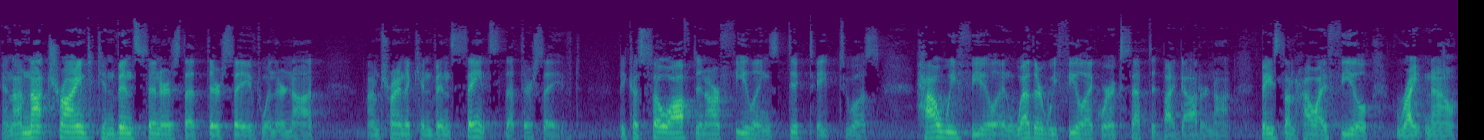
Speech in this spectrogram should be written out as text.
And I'm not trying to convince sinners that they're saved when they're not. I'm trying to convince saints that they're saved. Because so often our feelings dictate to us how we feel and whether we feel like we're accepted by God or not, based on how I feel right now.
